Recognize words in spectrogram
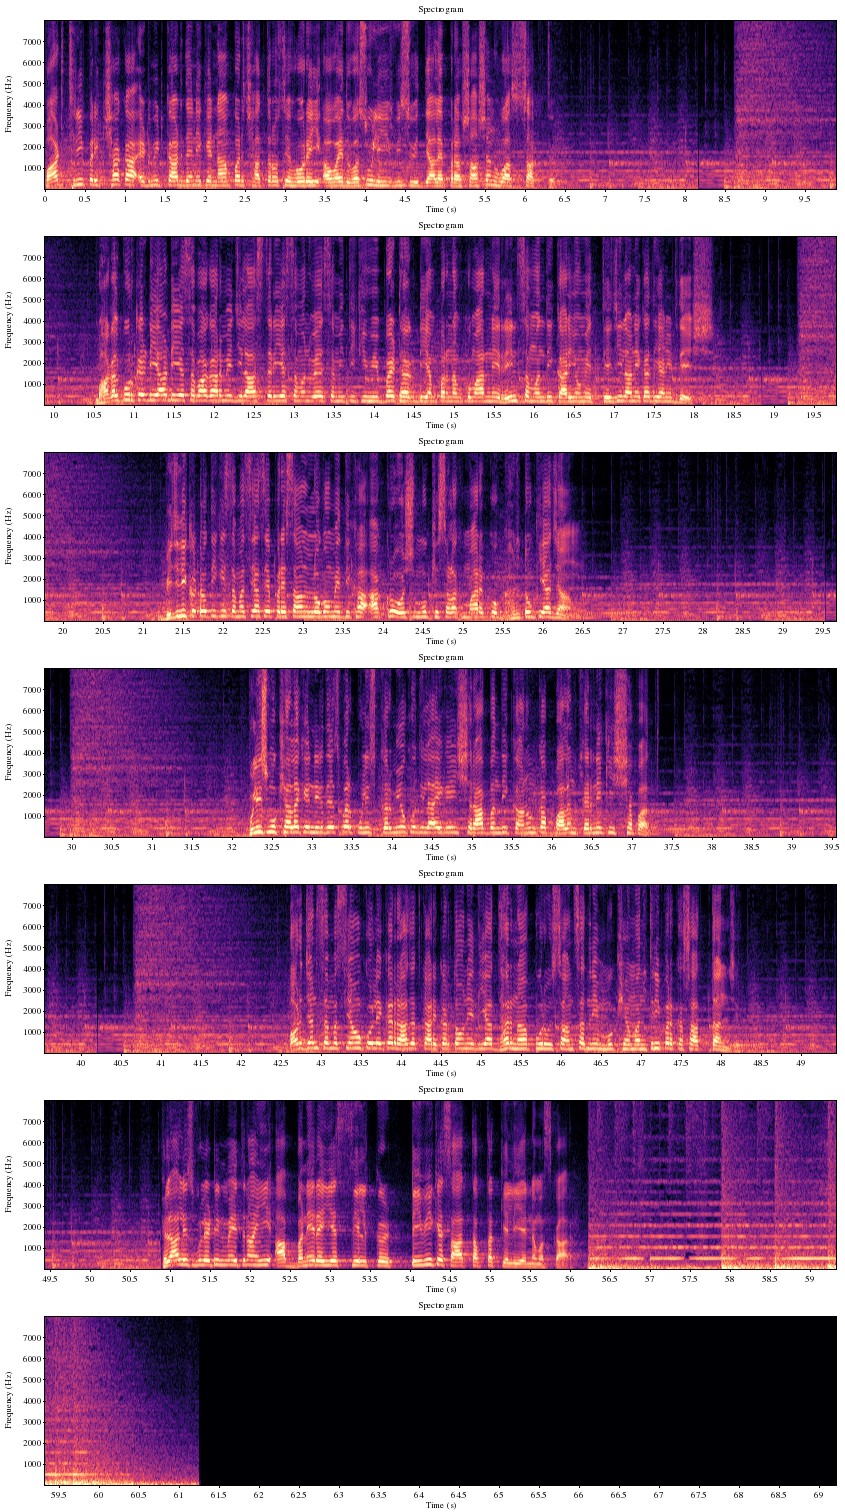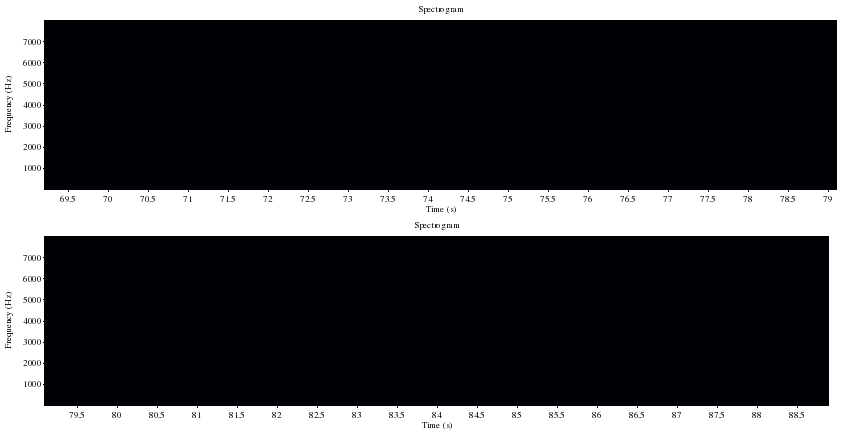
part three परीक्षा का एडमिट कार्ड देने के नाम पर छात्रों से हो रही अवैध वसूली विश्वविद्यालय प्रशासन हुआ सख्त। भागलपुर के डीआरडीए सभागार में जिला स्तरीय समन्वय समिति की हुई बैठक। डीएम प्रणव कुमार ने ऋण संबंधी कार्यों में तेज़ी लाने का दिया निर्देश। बिजली कटौती की समस्या से परेशान लोगों में दिखा आक्रोश, मुख्य सड़क मार्ग को घंटों किया जाम। पुलिस मुख्यालय के निर्देश पर पुलिस कर्मियों को दिलाई गई शराबबंदी कानून का पालन करने की शपथ। और जन समस्याओं को लेकर राजद कार्यकर्ताओं ने दिया धरना, पूर्व सांसद ने मुख्यमंत्री पर कसा तंज। फ़िलहाल इस बुलेटिन में इतना ही। आप बने रहिए सिल्क टीवी के साथ, तब तक के लिए नमस्कार।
